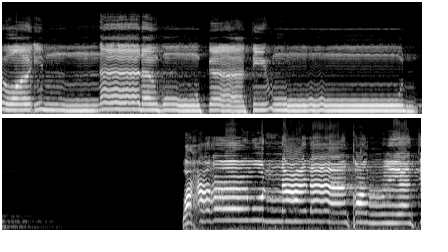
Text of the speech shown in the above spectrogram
وإنا له كاتبون. وحرام على قرية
